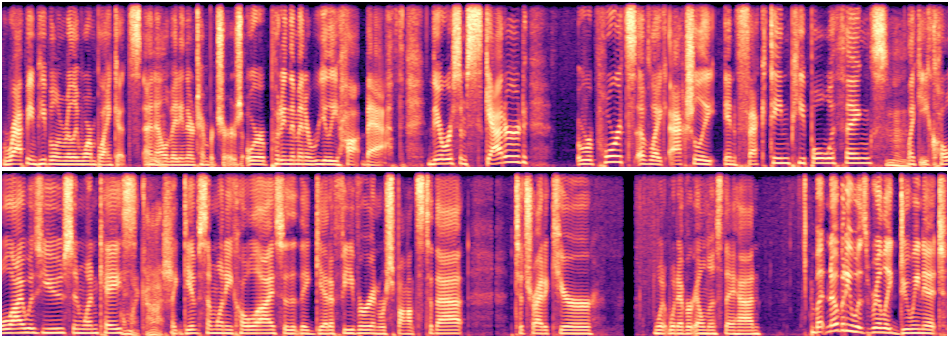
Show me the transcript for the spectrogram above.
wrapping people in really warm blankets and elevating their temperatures or putting them in a really hot bath. There were some scattered reports of like actually infecting people with things. Mm. Like E. coli was used in one case. Oh my gosh. Like give someone E. coli so that they get a fever in response to that to try to cure what whatever illness they had. But nobody was really doing it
